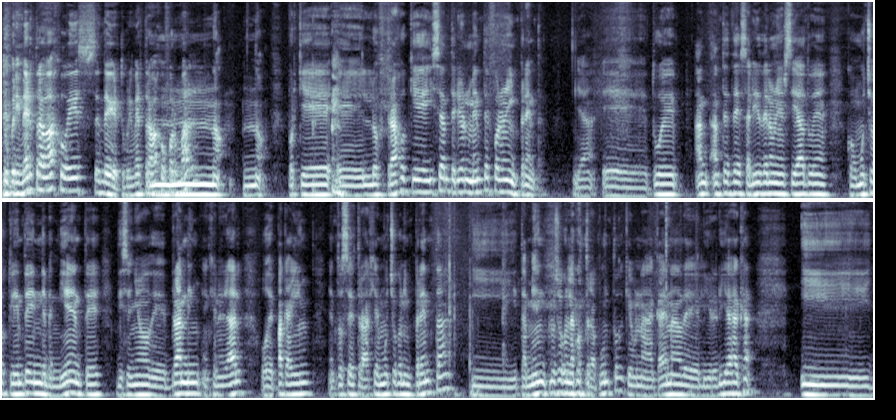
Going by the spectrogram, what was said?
tu primer trabajo es en Deger, tu primer trabajo formal. Mm, No, no, porque eh, los trabajos que hice anteriormente fueron en imprenta. Ya, Eh, tuve an- antes de salir de la universidad tuve con muchos clientes independientes, diseño de branding en general o de packaging. Entonces trabajé mucho con imprenta y también incluso con la Contrapunto, que es una cadena de librerías acá, y,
